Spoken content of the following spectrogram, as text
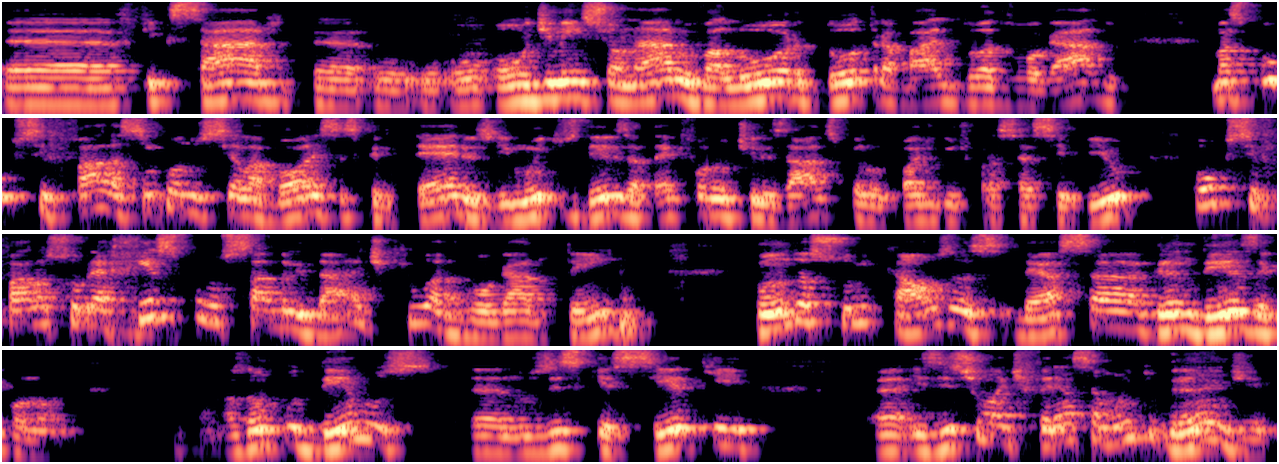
uh, fixar ou, ou dimensionar o valor do trabalho do advogado, mas pouco se fala assim quando se elabora esses critérios e muitos deles até que foram utilizados pelo Código de Processo Civil, pouco se fala sobre a responsabilidade que o advogado tem quando assume causas dessa grandeza econômica. Nós não podemos eh, nos esquecer que eh, existe uma diferença muito grande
